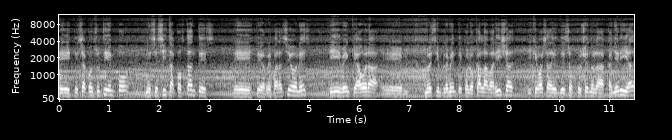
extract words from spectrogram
este, ya con su tiempo, necesita constantes este, reparaciones y ven que ahora eh, no es simplemente colocar las varillas y que vaya desobstruyendo las cañerías,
